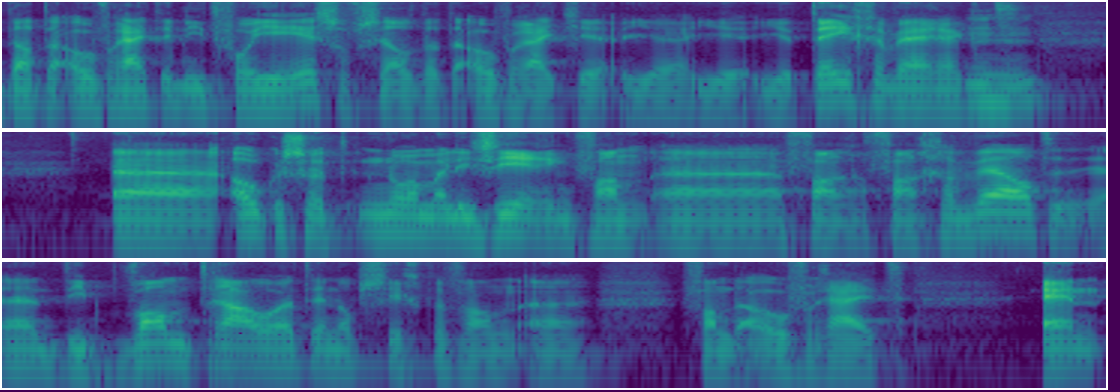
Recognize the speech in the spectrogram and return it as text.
dat de overheid er niet voor je is, of zelfs dat de overheid je, je, je, je tegenwerkt. Mhm. Eh, ook een soort normalisering van, eh, van, van geweld, eh, diep wantrouwen ten opzichte van, van de overheid. En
